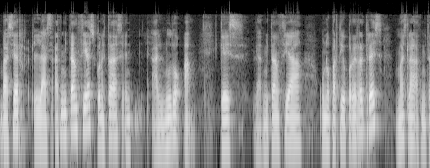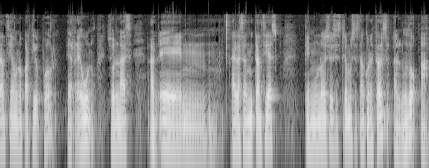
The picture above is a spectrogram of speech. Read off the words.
va a ser las admitancias conectadas al nudo A, que es la admitancia 1 partido por R3 más la admitancia 1 partido por R1. Son las, em, las admitancias que en uno de esos extremos están conectadas al nudo A.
